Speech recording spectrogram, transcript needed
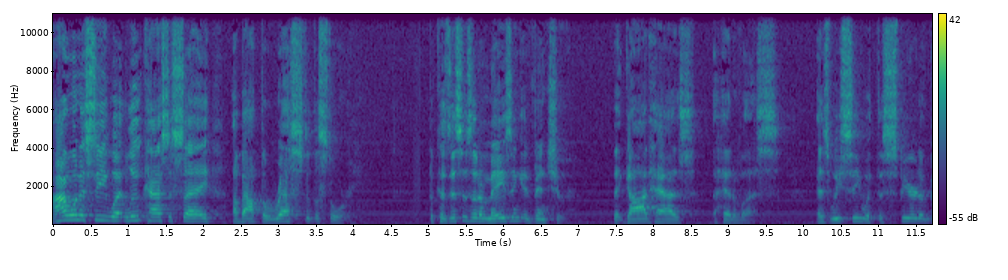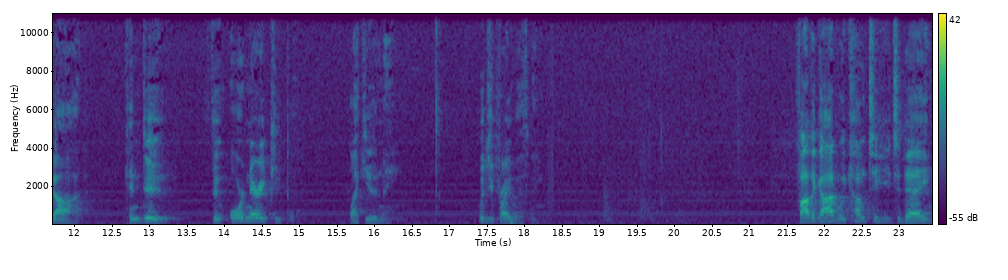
I want to see what Luke has to say about the rest of the story because this is an amazing adventure that God has ahead of us as we see what the Spirit of God can do through ordinary people like you and me. Would you pray with me? Father God, we come to you today.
